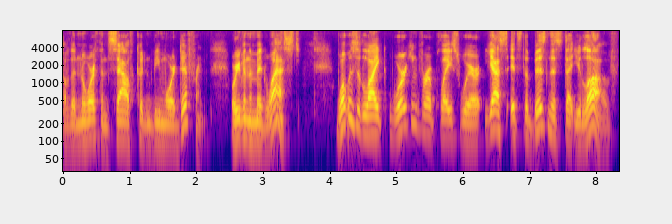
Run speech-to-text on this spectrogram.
of the north and south couldn't be more different or even the midwest. What was it like working for a place where yes it's the business that you love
